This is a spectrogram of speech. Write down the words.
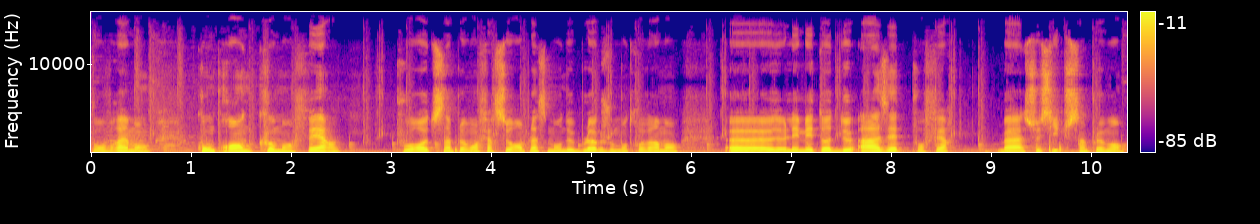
pour vraiment comprendre comment faire pour euh, tout simplement faire ce remplacement de blocs. Je vous montre vraiment euh, les méthodes de A à Z pour faire bah, ceci tout simplement.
